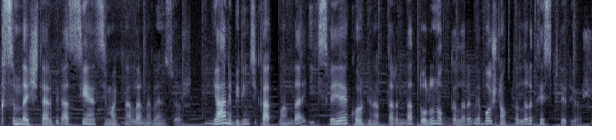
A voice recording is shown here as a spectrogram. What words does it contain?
Kısımda işler biraz CNC makinelerine benziyor. Yani birinci katmanda X ve Y koordinatlarında dolu noktaları ve boş noktaları tespit ediyor.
